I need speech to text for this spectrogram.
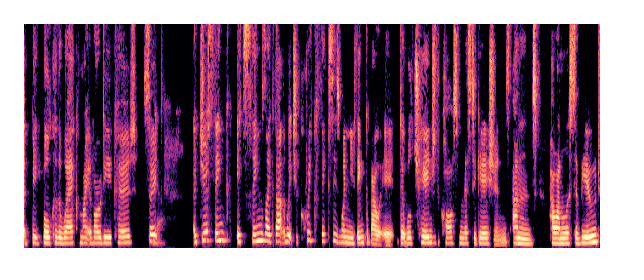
a big bulk of the work might have already occurred. So yeah. it, I just think it's things like that which are quick fixes when you think about it that will change the course of investigations and how analysts are viewed.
